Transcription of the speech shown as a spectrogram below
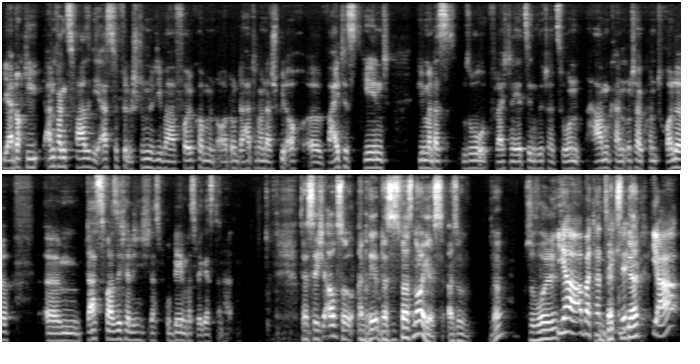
ja, doch die Anfangsphase, die erste Viertelstunde, die war vollkommen in Ordnung. Da hatte man das Spiel auch äh, weitestgehend, wie man das so vielleicht in der jetzigen Situation haben kann, unter Kontrolle. Ähm, das war sicherlich nicht das Problem, was wir gestern hatten. Das sehe ich auch so, André, und das ist was Neues. Also, ne? Sowohl ja, aber tatsächlich, ja,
